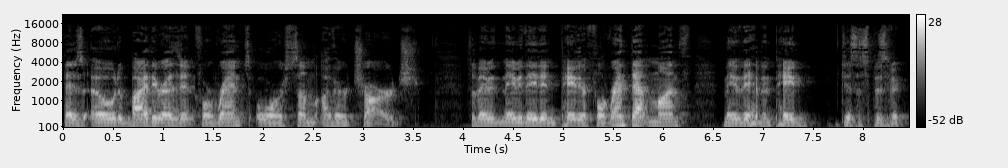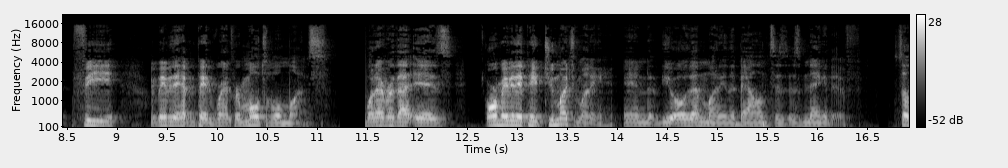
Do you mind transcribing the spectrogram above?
that is owed by the resident for rent or some other charge. So maybe maybe they didn't pay their full rent that month. Maybe they haven't paid just a specific fee. Maybe they haven't paid rent for multiple months. Whatever that is, or maybe they paid too much money and you owe them money and the balance is, is negative. So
